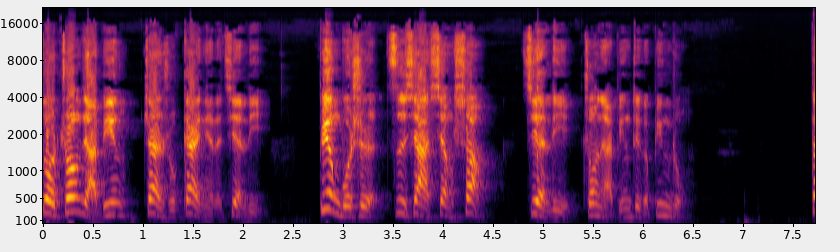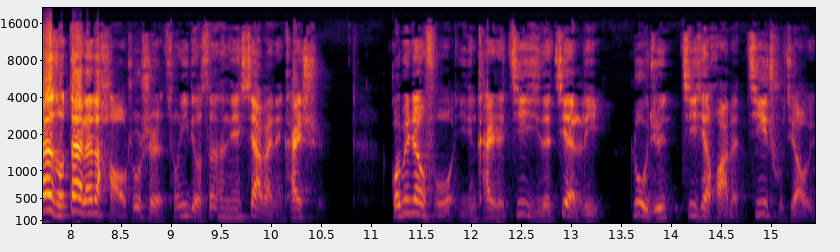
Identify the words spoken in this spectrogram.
做装甲兵战术概念的建立，并不是自下向上建立装甲兵这个兵种。但所带来的好处是，从1933年下半年开始，国民政府已经开始积极的建立陆军机械化的基础教育，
